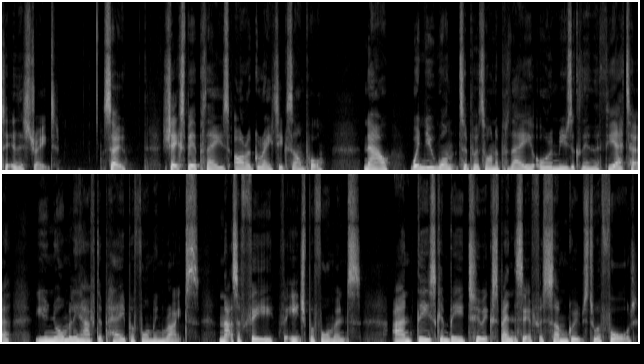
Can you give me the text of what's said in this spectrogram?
to illustrate. So, Shakespeare plays are a great example. Now, when you want to put on a play or a musical in the theatre, you normally have to pay performing rights, and that's a fee for each performance. And these can be too expensive for some groups to afford,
